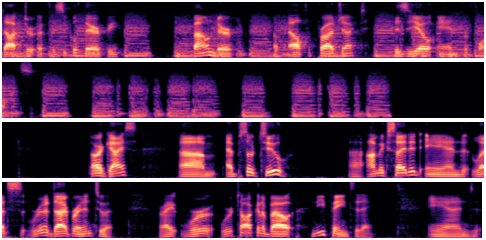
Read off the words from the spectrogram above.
Doctor of Physical Therapy, and founder of Alpha Project Physio and Performance. All right, guys, um, episode two. Uh, I'm excited, and let's we're gonna dive right into it. Right, we're we're talking about knee pain today, and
